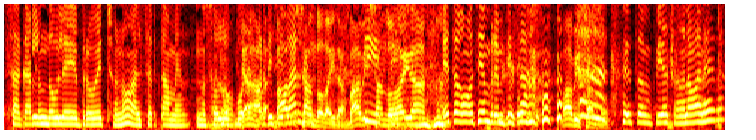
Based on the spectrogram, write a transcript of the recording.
sacarle un doble provecho, ¿no? Al certamen, no solo Bueno, poder ya, va participar. avisando, Daida, va Sí, avisando, sí. Daida. Esto como siempre empieza... Va avisando. Esto empieza de una manera.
